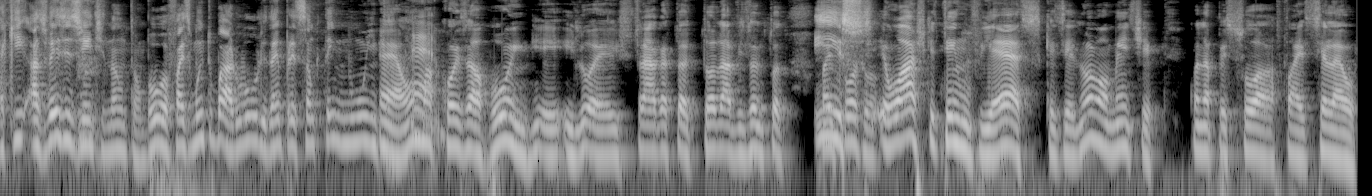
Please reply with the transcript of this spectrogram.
É que às vezes gente não tão boa faz muito barulho, dá a impressão que tem muito. É, uma É. coisa ruim e, e e estraga to- toda a visão de todo. Mas Isso. eu acho que tem um viés, quer dizer, normalmente quando a pessoa faz, sei lá, o-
